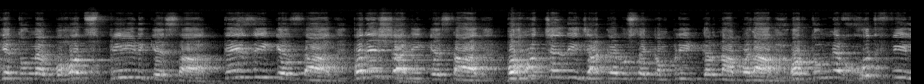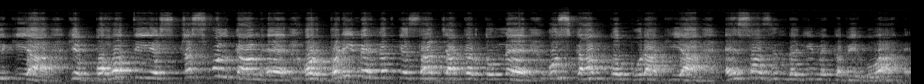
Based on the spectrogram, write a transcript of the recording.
کہ تمہیں بہت سپیڈ کے ساتھ، تیزی کے ساتھ، پریشانی کے ساتھ بہت جلدی جا کر اسے کمپلیٹ کرنا پڑا اور تم نے خود فیل کیا کہ بہت ہی اسٹریسفل کام ہے اور بڑی محنت کے ساتھ جا کر تم نے اس کام کو پورا کیا، ایسا زندگی میں کبھی ہوا ہے؟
